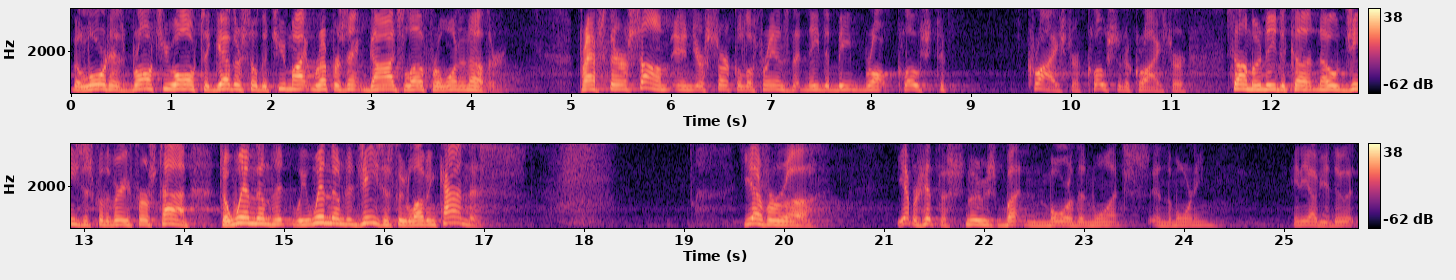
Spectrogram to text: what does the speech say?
the Lord has brought you all together so that you might represent God's love for one another. Perhaps there are some in your circle of friends that need to be brought close to Christ or closer to Christ, or some who need to know Jesus for the very first time. To win them, to, we win them to Jesus through loving kindness. You ever, uh, you ever hit the snooze button more than once in the morning? Any of you do it?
